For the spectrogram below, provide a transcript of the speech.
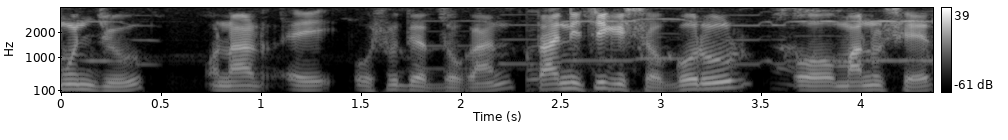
মঞ্জু, ওনার এই ওষুধের দোকান। প্রাণী চিকিৎসক, গরুর ও মানুষের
